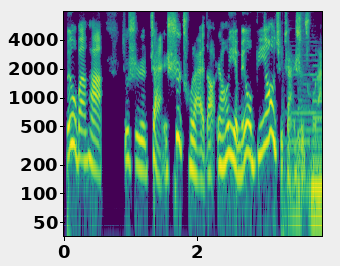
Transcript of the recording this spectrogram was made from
没有办法就是展示出来的，然后也没有必要去展示出来。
